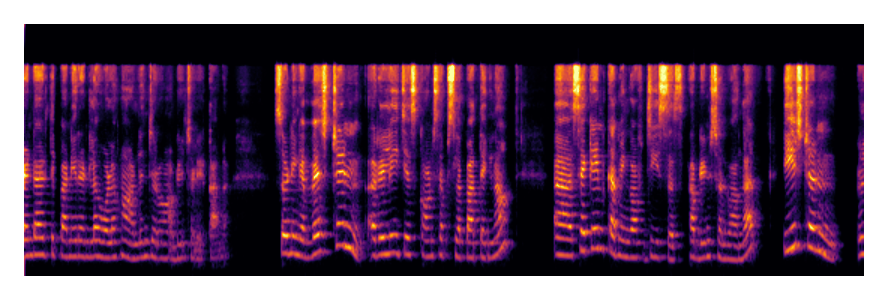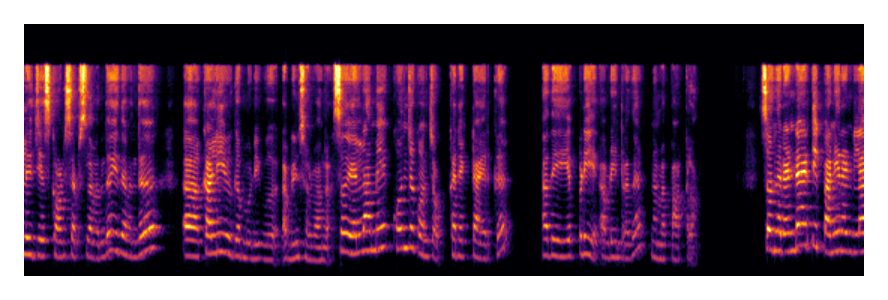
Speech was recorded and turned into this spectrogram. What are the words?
ரெண்டாயிரத்தி பன்னிரெண்டில் உலகம் அழிஞ்சிரும் அப்படின்னு சொல்லியிருக்காங்க. ஸோ நீங்கள் வெஸ்டர்ன் ரிலீஜியஸ் கான்செப்ட்ஸில் பார்த்தீங்கன்னா செகண்ட் கம்மிங் ஆஃப் ஜீசஸ் அப்படின்னு சொல்லுவாங்க. ஈஸ்டர்ன் ரிலீஜியஸ் கான்செப்ட்ஸில் வந்து இதை வந்து கலியுக முடிவு அப்படின்னு சொல்லுவாங்க. ஸோ எல்லாமே கொஞ்சம் கொஞ்சம் கனெக்ட் ஆகிருக்கு அது எப்படி அப்படின்றத நம்ம பார்க்கலாம். ஸோ இந்த ரெண்டாயிரத்தி பன்னிரெண்டில்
